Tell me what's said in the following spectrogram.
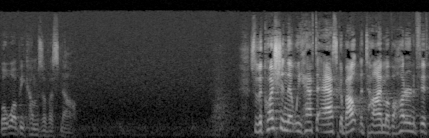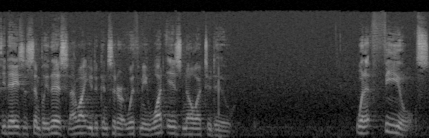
But what becomes of us now? So, the question that we have to ask about the time of 150 days is simply this, and I want you to consider it with me. What is Noah to do when it feels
